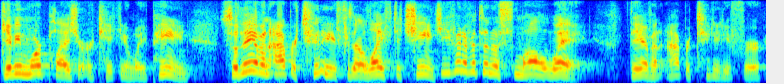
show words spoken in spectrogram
giving more pleasure or taking away pain. So they have an opportunity for their life to change, even if it's in a small way. They have an opportunity for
